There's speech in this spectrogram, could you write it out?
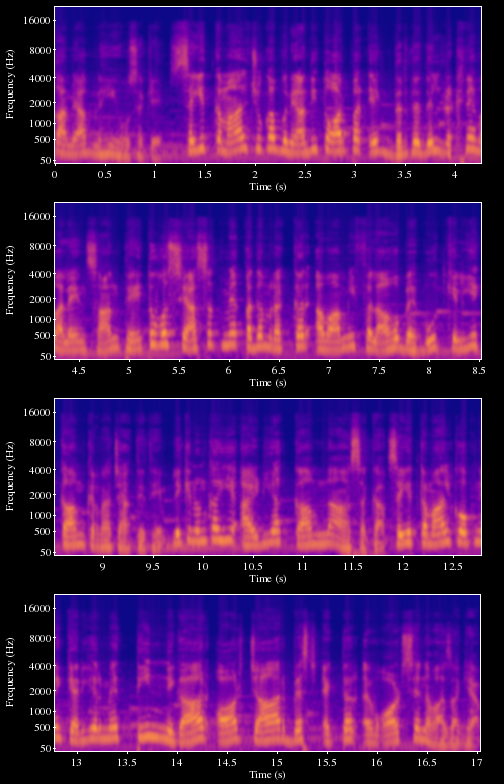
कामयाब नहीं हो सके। सैयद कमाल चूँकि बुनियादी तौर पर एक दर्द दिल रखने वाले इंसान थे तो वो सियासत में कदम रख कर अवामी फलाह बहबूद के लिए काम करना चाहते थे लेकिन उनका ये आइडिया काम ना आ सका सैयद कमाल को अपने कैरियर में तीन निगार और चार बेस्ट एक्टर अवार्ड से नवाजा गया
